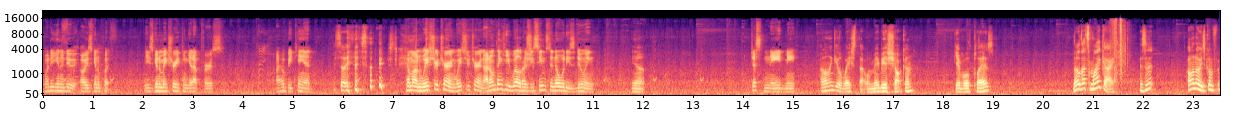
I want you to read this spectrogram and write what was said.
what are you gonna do? Oh, he's gonna put. He's gonna make sure he can get up first. I hope he can't. So, so Come on, waste your turn. Waste your turn. I don't think he will because he seems to know what he's doing. yeah, Just nade me. I don't think he'll waste that one. Maybe a shotgun. Get both players. No, that's my guy, isn't it? Oh no, he's going for.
